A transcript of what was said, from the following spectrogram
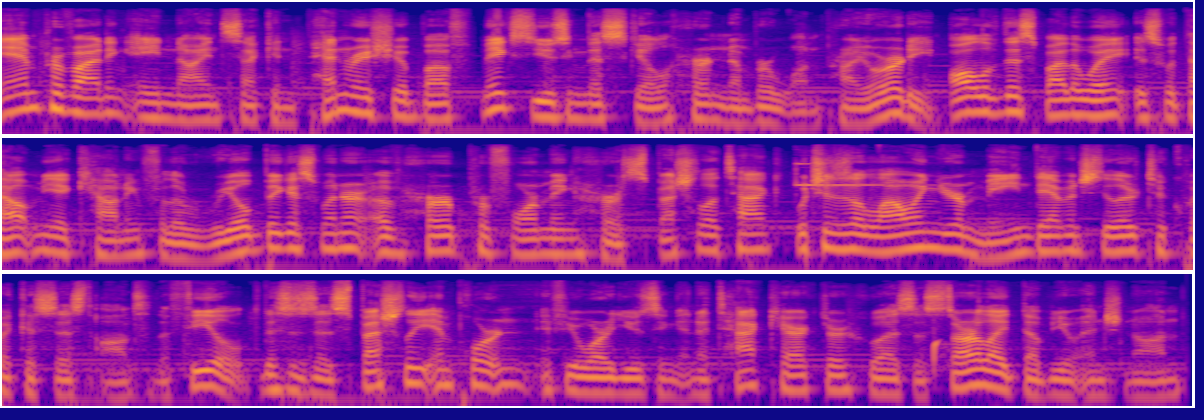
and providing a 9 second pen ratio buff makes using this skill her number one priority. All of this, by the way, is without me accounting for the real biggest winner of her performing her special attack, which is allowing your main damage dealer to quick assist onto the field. This is especially important if you are using an attack character who has a Starlight W engine on,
